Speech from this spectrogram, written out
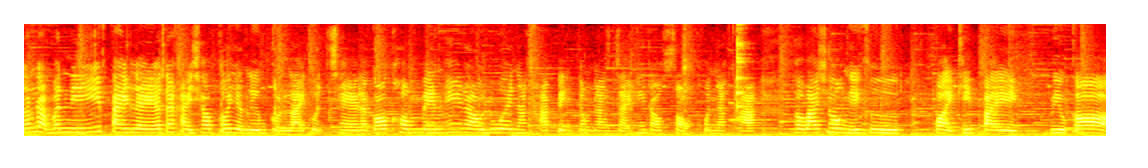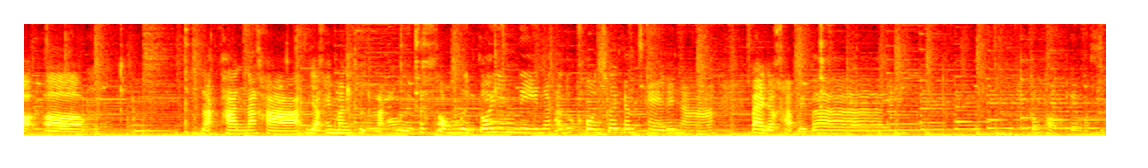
สำหรับวันนี้ไปแล้วถ้าใครชอบก็อย่าลืมกดไลค์กดแชร์ แล้วก็คอมเมนต์ให้เราด้วยนะคะ เป็นกำลังใจให้เราสองคนนะคะ เพราะว่าช่วงนี้คือปล่อยคลิปไปวิวก็เอ่อหลักพันนะคะ อยากให้มันถึงหลักหมื่นสักสองหมื่นก็ยังดีนะคะ ทุกคนช่วยกันแชร์ด้วยนะ ไปเดี๋ยวค่ะ บ๊ายบายต้องหอมแก้มมาสิ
